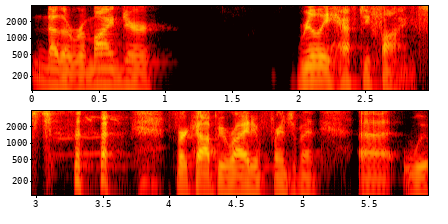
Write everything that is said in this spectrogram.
another reminder really hefty fines for copyright infringement. Uh, we,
